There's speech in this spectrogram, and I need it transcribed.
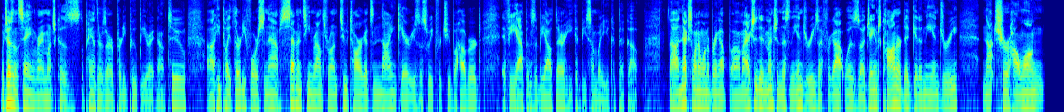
which isn't saying very much because the Panthers are pretty poopy right now too. Uh, he played 34 snaps, 17 rounds run, two targets, nine carries this week for Chuba Hubbard. If he happens to be out there, he could be somebody you could pick up. Uh, next one I want to bring up, um, I actually didn't mention this in the injuries. I forgot was uh, James Conner did get a knee injury. Not sure how long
